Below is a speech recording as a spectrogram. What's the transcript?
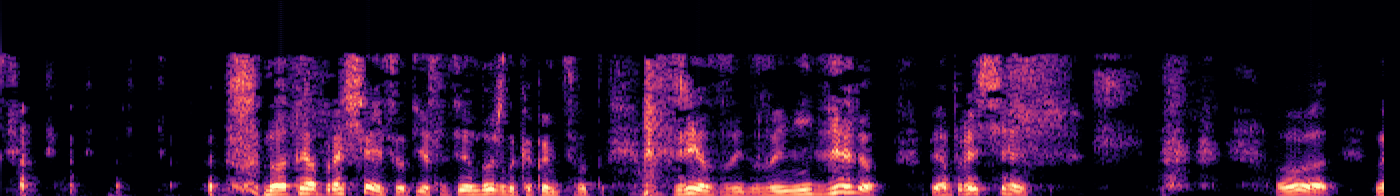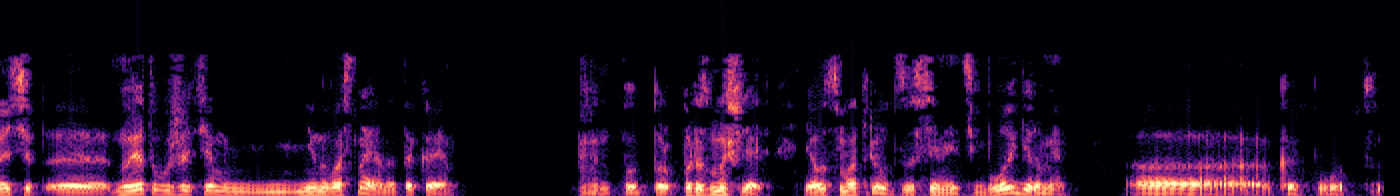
Ну а ты обращайся, вот если тебе нужно какой-нибудь вот срез за, за неделю, ты обращайся. Вот, значит, э, но это уже тема не новостная, она такая, поразмышлять. Я вот смотрю за всеми этими блогерами, э, как бы вот,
